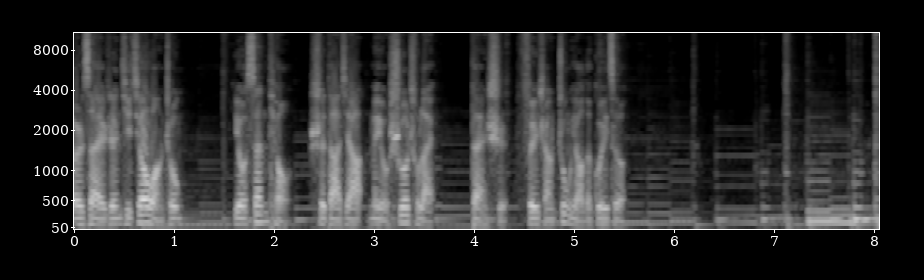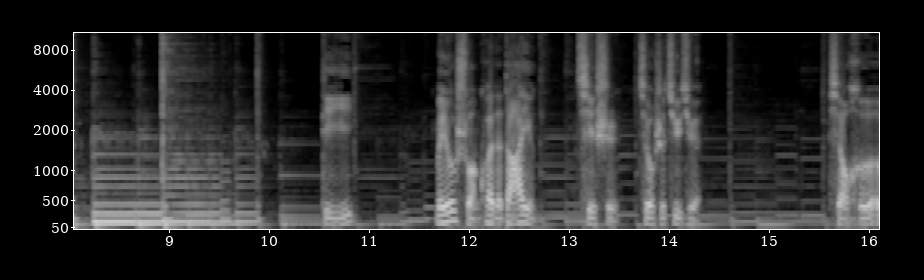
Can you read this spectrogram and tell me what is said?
而在人际交往中，有三条是大家没有说出来，但是非常重要的规则。第一，没有爽快的答应，其实就是拒绝。小何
